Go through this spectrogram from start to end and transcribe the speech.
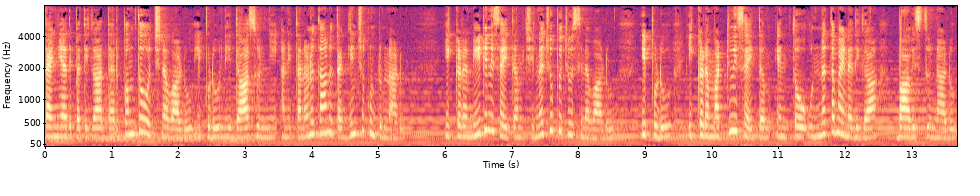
సైన్యాధిపతిగా దర్పంతో వచ్చినవాడు ఇప్పుడు నీ దాసుణ్ణి అని తనను తాను తగ్గించుకుంటున్నాడు. ఇక్కడ నీటిని సైతం చిన్నచూపు చూసినవాడు ఇప్పుడు ఇక్కడ మట్టిని సైతం ఎంతో ఉన్నతమైనదిగా భావిస్తున్నాడు.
